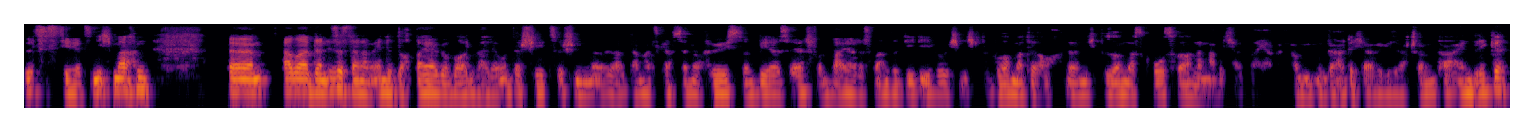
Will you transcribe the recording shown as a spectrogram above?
willst du es dir jetzt nicht machen. Ähm, aber dann ist es dann am Ende doch Bayer geworden, weil der Unterschied zwischen, äh, damals gab es ja noch Höchst und BSF und Bayer, das waren so die, die, wo ich mich beworben hatte, auch äh, nicht besonders groß war. Und dann habe ich halt Bayer genommen. Und da hatte ich ja, wie gesagt, schon ein paar Einblicke.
